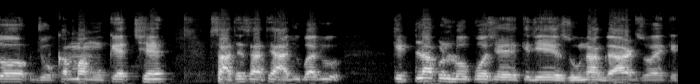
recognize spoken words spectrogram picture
તો જોખમમાં મૂકે જ છે. સાથે સાથે આજુબાજુ કેટલા પણ લોકો છે કે જે જૂના ગાર્ડ્સ હોય કે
